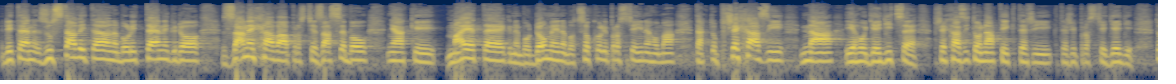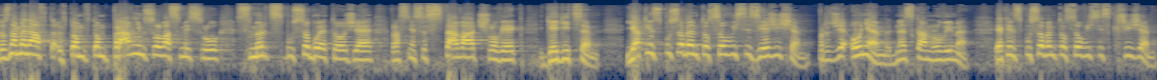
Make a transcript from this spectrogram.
kdy ten zůstavitel neboli ten, kdo zanechává prostě za sebou nějaký majetek nebo domy nebo cokoliv prostě jiného má, tak to přechází na jeho dědice. Přechází to na ty, kteří, kteří prostě dědí. To znamená v tom, v tom právním slova smyslu smrt způsobuje to, že vlastně se stává člověk dědicem. Jakým způsobem to souvisí s Ježíšem? Protože o něm dneska mluvíme. Jakým způsobem to souvisí s křížem?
